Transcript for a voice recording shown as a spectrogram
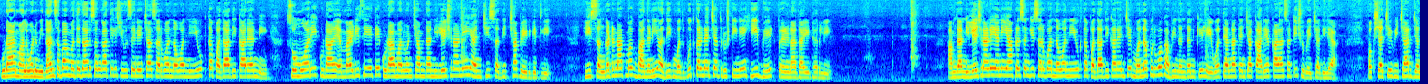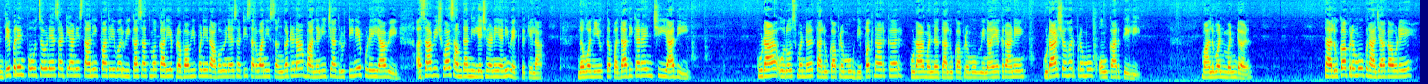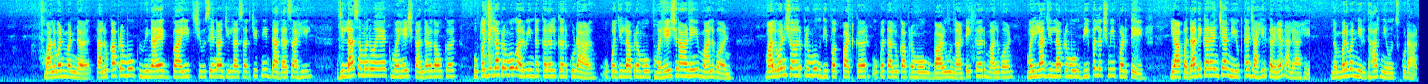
कुडाळ मालवण विधानसभा मतदारसंघातील शिवसेनेच्या सर्व नवनियुक्त पदाधिकाऱ्यांनी सोमवारी कुडाळ एमआयडीसी येथे कुडाळ मालवणचे आमदार निलेश राणे यांची सदिच्छा भेट घेतली. ही संघटनात्मक बांधणी अधिक मजबूत करण्याच्या दृष्टीने ही भेट प्रेरणादायी ठरली. आमदार निलेश राणे यांनी याप्रसंगी सर्व नवनियुक्त पदाधिकाऱ्यांचे मनपूर्वक अभिनंदन केले व त्यांना त्यांच्या कार्यकाळासाठी शुभेच्छा दिल्या. पक्षाचे विचार जनतेपर्यंत पोहोचवण्यासाठी आणि स्थानिक पातळीवर विकासात्मक कार्य प्रभावीपणे राबविण्यासाठी सर्वांनी संघटना बांधणीच्या दृष्टीने पुढे यावे असा विश्वास आमदार निलेश राणे यांनी व्यक्त केला. नवनियुक्त पदाधिकाऱ्यांची यादी कुडाळ ओरोस मंडळ तालुका प्रमुख दीपक नारकर कुडाळ मंडळ तालुका प्रमुख विनायक राणे कुडाळ शहर प्रमुख ओंकार तेली. मालवण मंडळ तालुका प्रमुख राजा गावडे मालवण मंडळ. तालुका प्रमुख विनायक बाईत शिवसेना जिल्हा सरचिटणीस दादा साहिल जिल्हा समन्वयक महेश कांदळगावकर उपजिल्हा प्रमुख अरविंद करलकर कुडाळ उपजिल्हा प्रमुख महेश राणे मालवण मालवण शहर प्रमुख दीपक पाटकर उपतालुका प्रमुख बाळू नाटेकर मालवण महिला जिल्हा प्रमुख दीपलक्ष्मी पडते या पदाधिकाऱ्यांच्या नियुक्त्या जाहीर करण्यात आल्या आहेत. नंबर वन निर्धार न्यूज कुडाळ.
